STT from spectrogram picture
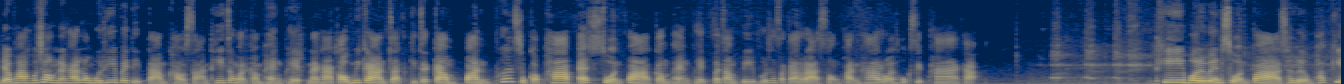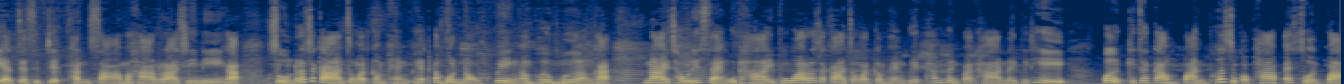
เดี๋ยวพาคุณผู้ชมนะคะ ลงพื้นที่ไปติดตามข่าวสารที่จังหวัดกำแพงเพชรนะคะเขามีการจัดกิจกรรมปั่นเพื่อสุขภาพแอดสวนป่ากำแพงเพชรประจำปีพุทธศักราช 2565 ค่ะ ที่บริเวณสวนป่าเฉลิมพระเกียรติ 77พรรษามหาราชินีค่ะ ศูนย์ราชการจังหวัดกำแพงเพชรตำบลหนองปิงอำเภอเมืองค่ะ นายชวลิตแสงอุทัยผู้ว่าราชการจังหวัดกำแพงเพชรท่านเป็นประธานในพิธี เปิดกิจกรรมปั่นเพื่อสุขภาพแอดสวนป่า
